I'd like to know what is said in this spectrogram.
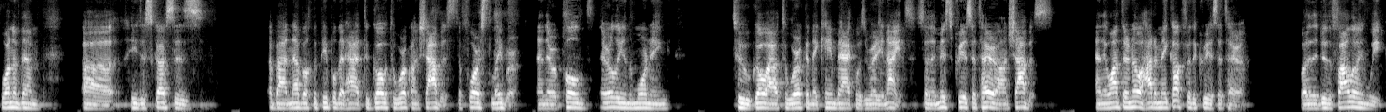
One of them, uh, he discusses about Nebuch, the people that had to go to work on Shabbos, the forced labor, and they were pulled early in the morning to go out to work, and they came back it was already night, so they missed Kriyas Satira on Shabbos, and they want to know how to make up for the Kriyas Satira. What do they do the following week?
